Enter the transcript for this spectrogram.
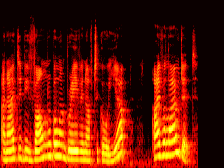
And I have to be vulnerable and brave enough to go, yep, I've allowed it.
